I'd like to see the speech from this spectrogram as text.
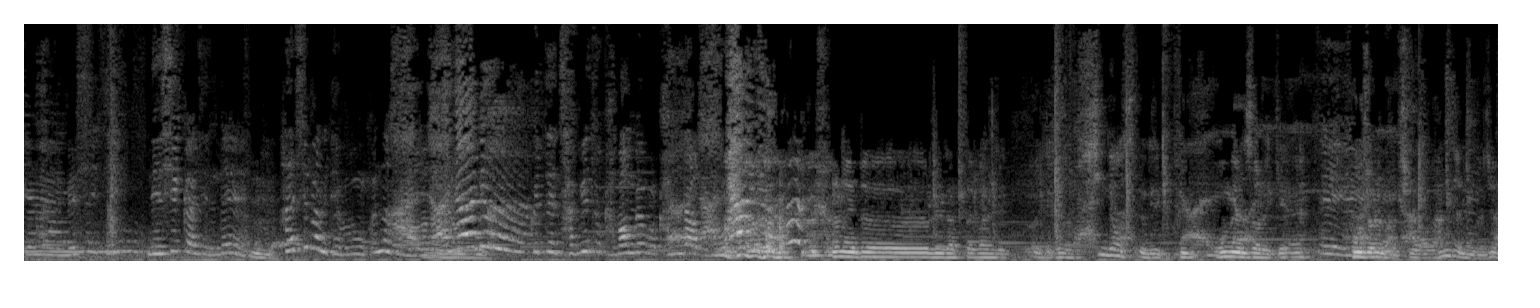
얘는 몇 시지? 4시까지인데 음. 1시 반에 대부분 끝나서 나가거든요. 나도. 그때 자기도 가방 메고 간다고. 그런 애들을 갖다가 이제 신경 쓰 이렇게 그- 보면서 이렇게 예. 보조를 맞추려고 한다는 거죠.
